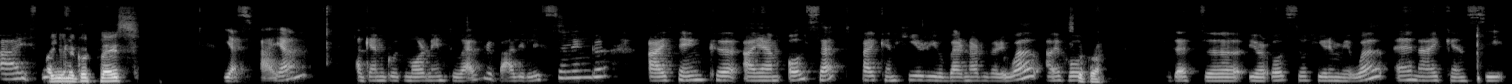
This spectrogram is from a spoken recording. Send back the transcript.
I are you in a good place yes i am again good morning to everybody listening i think uh, i am all set i can hear you bernard very well i hope Super. that uh, you're also hearing me well and i can see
